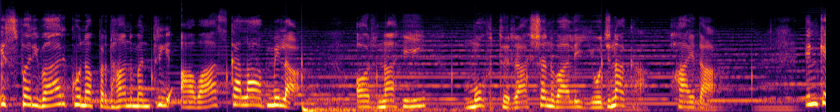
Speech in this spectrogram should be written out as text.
इस परिवार को न प्रधानमंत्री आवास का लाभ मिला और न ही मुफ़्त राशन वाली योजना का फ़ायदा। इनके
